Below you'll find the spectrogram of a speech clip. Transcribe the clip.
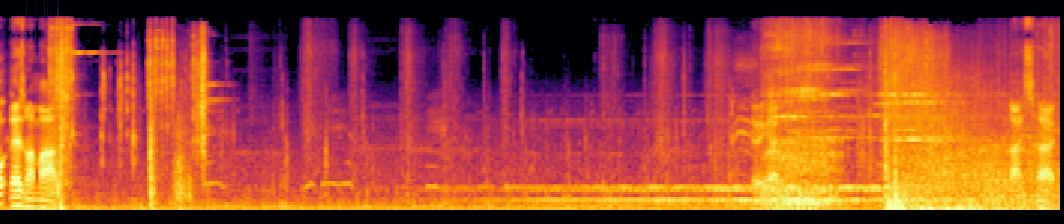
Oh, there's my mask. There we go. Nice, alright.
